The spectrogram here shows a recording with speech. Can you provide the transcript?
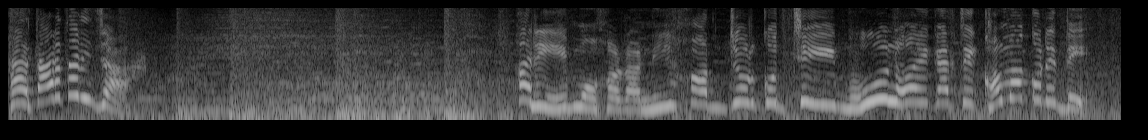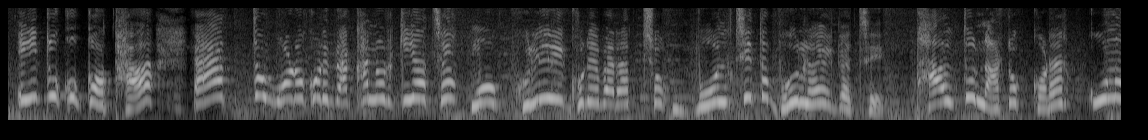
হ্যাঁ তাড়াতাড়ি যা। আরে মহারানী হাত জোর করছি ভুল হয়ে গেছে ক্ষমা করে দে। এইটুকু কথা এত বড় করে দেখানোর কি আছে? মুখ ফুলিয়ে ঘুরে বেড়াচ্ছ বলছি তো ভুল হয়ে গেছে। ফালতু নাটক করার কোনো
